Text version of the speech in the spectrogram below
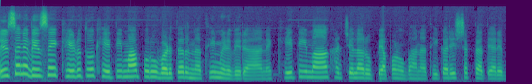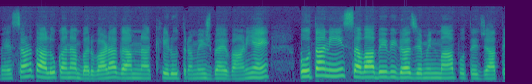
દિવસે ને દિવસે ખેડૂતો ખેતીમાં પૂરું વળતર નથી મેળવી રહ્યા અને ખેતીમાં ખર્ચેલા રૂપિયા પણ ઊભા નથી કરી શકતા. ત્યારે ભેસાણ તાલુકાના બરવાડા ગામના ખેડૂત રમેશભાઈ વાણિયાએ પોતાની સવા બે વીઘા જમીનમાં પોતે જાતે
